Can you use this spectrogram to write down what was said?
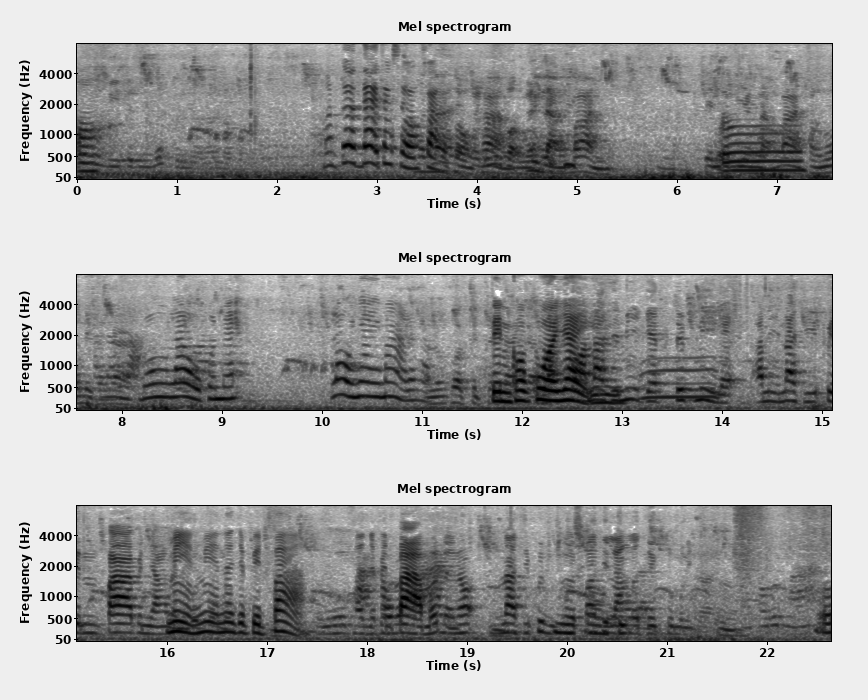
อ๋อมันก็ได้ทั้งสองฝั่งสองข้างมีหลังบ้าน เป็นระเบียงหลังบ้านฝั่งโน้นนี่ข้างหน้าเบิ่งเหล่าคนไหมเหล่าใหญ่มากเลยค่ะอันนู้นก็เป็นครอบครัวใหญ่ก่อนน่าจะมีเก็บตึกนี่แหละ อันนี้น่าจะเป็นป่าเป็นหยังเม่นเม่นน่าจะเป็นป้า น่าจะเป็นป่าหมดเลยเนาะน่าจะเพึ่งเกิดมาที่หลังระตึกซุมอนี่โอ้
